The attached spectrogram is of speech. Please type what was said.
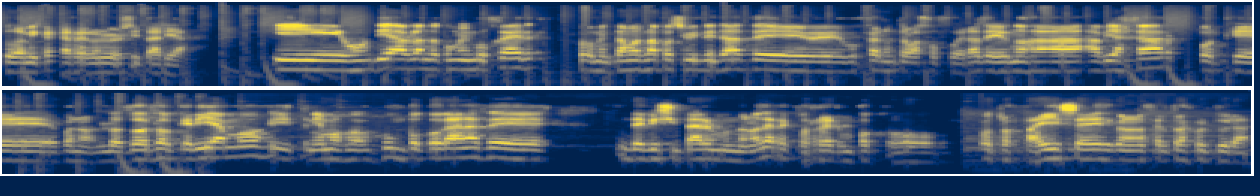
toda mi carrera universitaria. Y un día hablando con mi mujer comentamos la posibilidad de buscar un trabajo fuera, de irnos a, a viajar, porque bueno, los dos lo queríamos y teníamos un poco ganas de, de visitar el mundo, ¿no? De recorrer un poco otros países y conocer otras culturas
